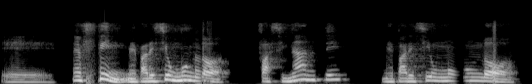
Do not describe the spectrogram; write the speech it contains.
eh, en fin, me parecía un mundo fascinante, me parecía un mundo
